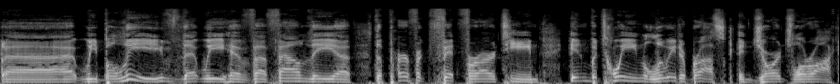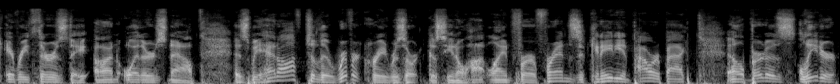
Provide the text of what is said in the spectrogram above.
uh, we believe that we have uh, found the uh, the perfect fit for our team in between Louie DeBrusk and George Laraque every Thursday on Oilers Now. As we head off to the River Cree Resort and Casino hotline for our friends at Canadian Power Pack, Alberta's leader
